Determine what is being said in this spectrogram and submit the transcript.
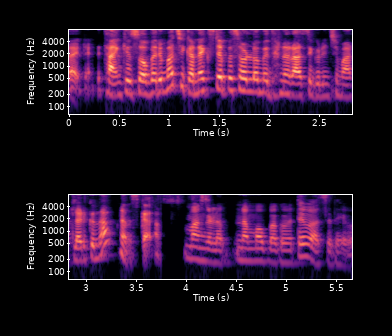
రైట్ అండి. Thank you so very much ఇక నెక్స్ట్ ఎపిసోడ్లో మిథున రాశి గురించి మాట్లాడుకుందాం. నమస్కారం. మంగళం. నమో భగవతే వాసుదేవాయ.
